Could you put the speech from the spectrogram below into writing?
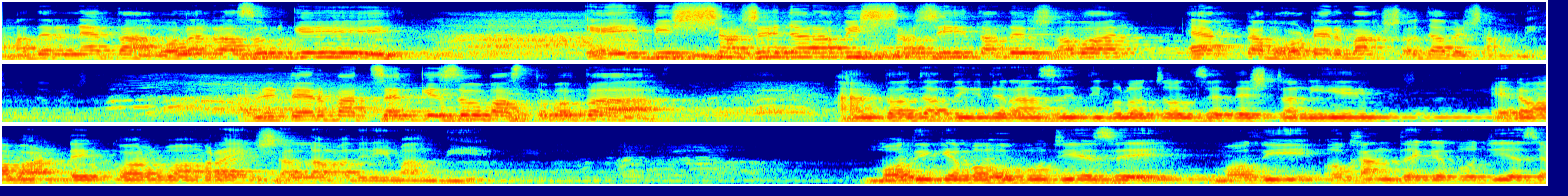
আমাদের নেতা। বলেন, রাসুল কি? এই বিশ্বাসে যারা বিশ্বাসী, তাদের সবার একটা ভোটের বাক্স যাবে সামনে। আপনি টের পাচ্ছেন কিছু বাস্তবতা? আন্তর্জাতিক যে রাজনীতিগুলো চলছে দেশটা নিয়ে, এটা ওভারটেক করব আমরা ইনশাল্লাহ আমাদের ইমান দিয়ে। মোদিকে বহু বুঝিয়েছে, মোদি ওখান থেকে বুঝিয়েছে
